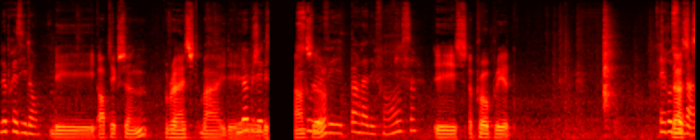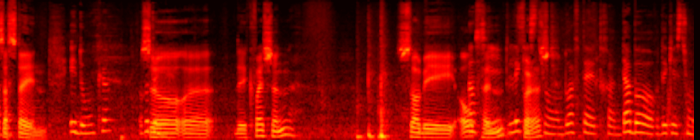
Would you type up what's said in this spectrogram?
le président. The objection raised by the L'objection soulevée par la défense is appropriate est recevable sustained. et donc retenue. So uh, the question shall be opened Ainsi, les first questions doivent être d'abord des questions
